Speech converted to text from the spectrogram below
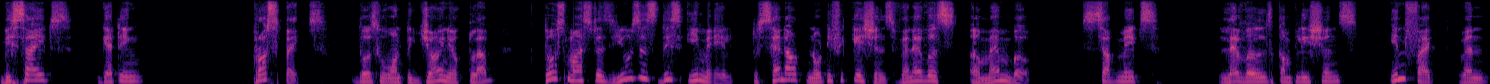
besides getting prospects, those who want to join your club, Toastmasters uses this email to send out notifications whenever a member submits levels, completions. In fact, when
